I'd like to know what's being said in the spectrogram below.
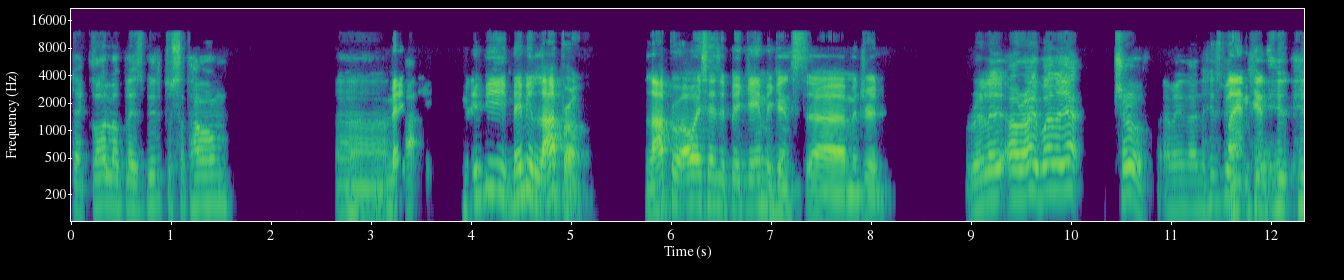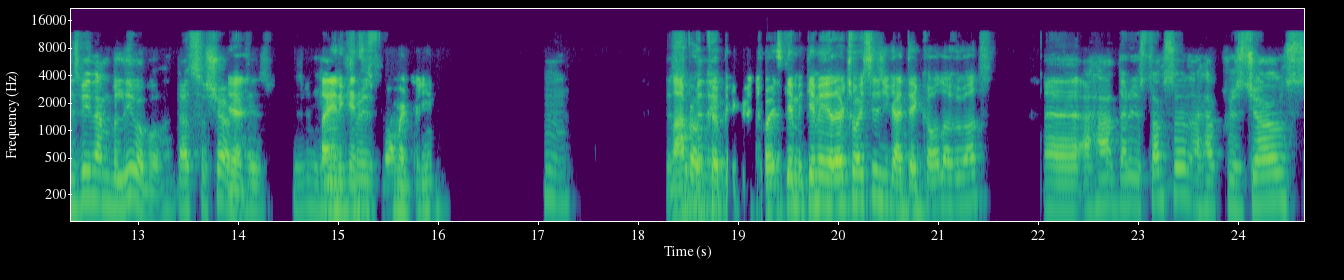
De Colo plays Virtus at home. Uh, maybe, I- maybe maybe Lapro. Lapro always has a big game against uh, Madrid. really? All right. Well, yeah, true. I mean, and he's been he, he's been unbelievable. That's for sure. Yeah. He's, he's been Playing against his former team. Hmm. There's too Lapro many- could be a good choice. Give me give me other choices. You got De Colo. Who else? Uh, I have Darius Thompson. I have Chris Jones.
